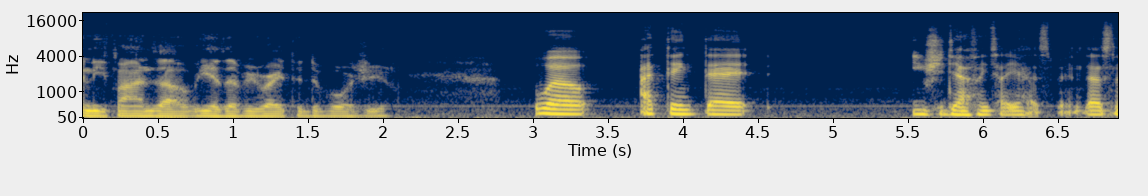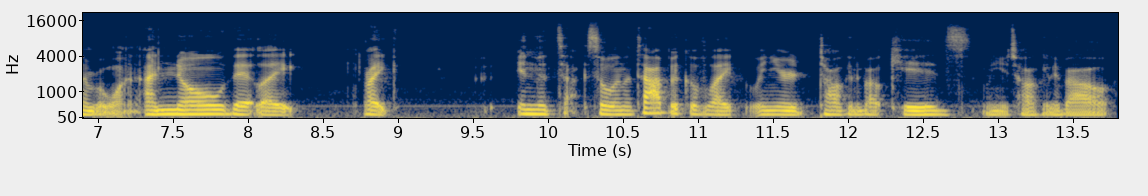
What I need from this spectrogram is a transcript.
and he finds out, he has every right to divorce you. Well, I think that you should definitely tell your husband. That's number one. I know that like like in the so in the topic of like when you're talking about kids, when you're talking about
